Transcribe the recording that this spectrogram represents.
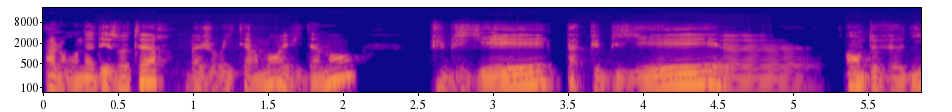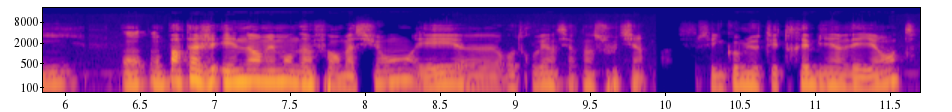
Alors, on a des auteurs, majoritairement, évidemment, publiés, pas publiés, euh, en devenir. On, partage énormément d'informations et euh, retrouver un certain soutien. C'est une communauté très bienveillante.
